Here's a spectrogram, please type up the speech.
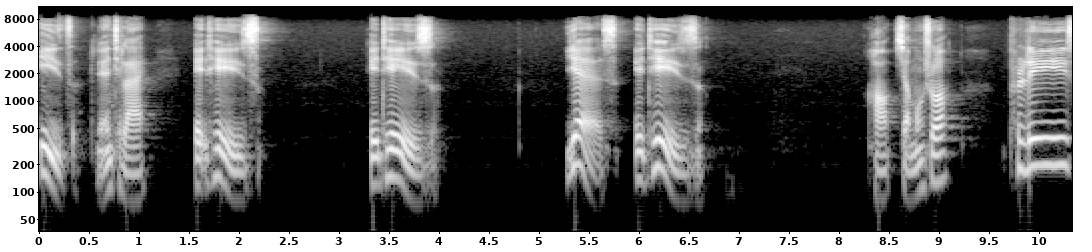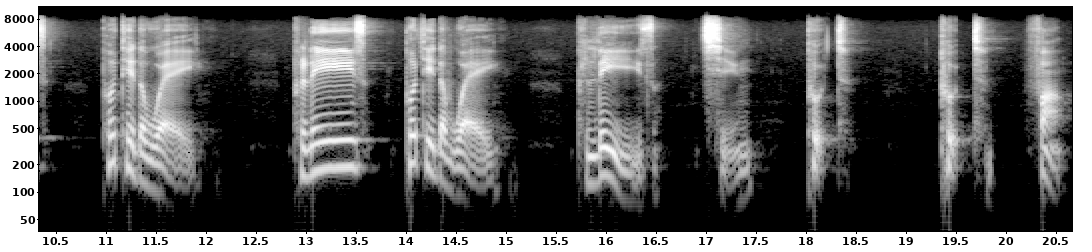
is 连起来，it is, it is. Yes, it is. 好，小萌说，Please put it away. Please put it away. Please，请 put put。 放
